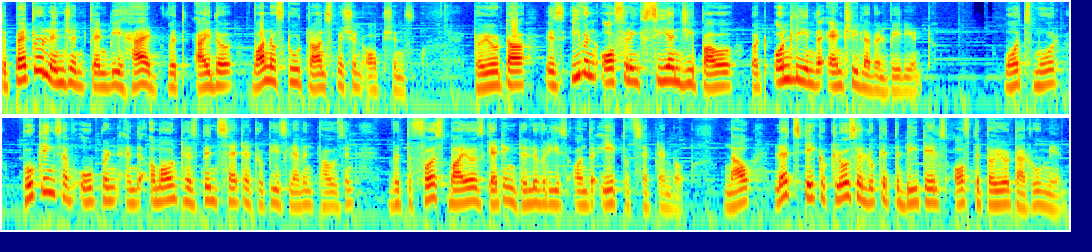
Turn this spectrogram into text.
The petrol engine can be had with either one of two transmission options. Toyota is even offering CNG power but only in the entry level variant. What's more, bookings have opened and the amount has been set at Rs 11,000 with the first buyers getting deliveries on the 8th of September. Now let's take a closer look at the details of the Toyota Rumion.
